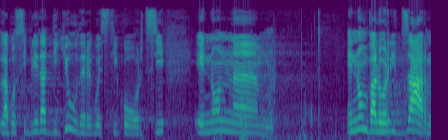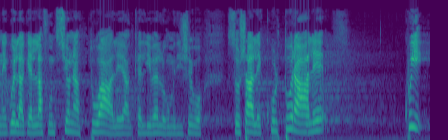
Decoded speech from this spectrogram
la, possibilità di chiudere questi corsi e non, ehm, e non, valorizzarne quella che è la funzione attuale anche a livello, come dicevo, sociale e culturale, qui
